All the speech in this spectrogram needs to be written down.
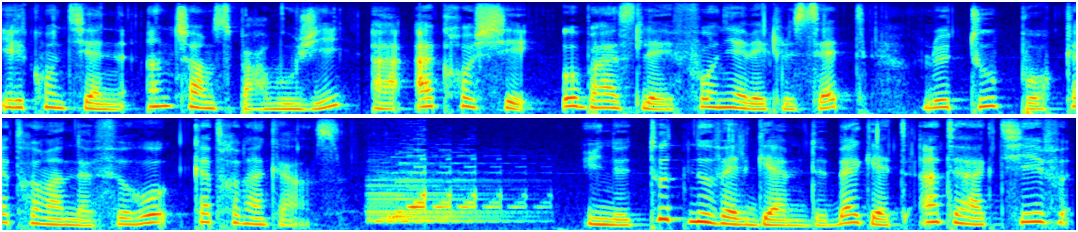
ils contiennent un charms par bougie à accrocher au bracelet fourni avec le set, le tout pour 89,95€. Une toute nouvelle gamme de baguettes interactives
